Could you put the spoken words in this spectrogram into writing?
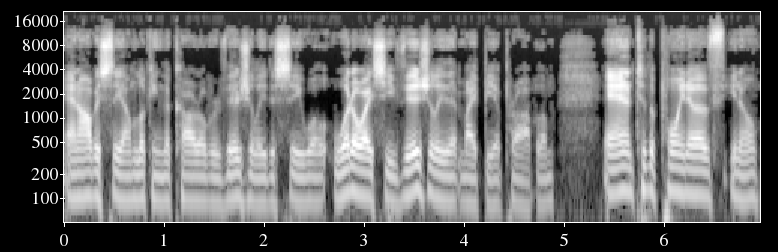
And obviously, I'm looking the car over visually to see, well, what do I see visually that might be a problem? And to the point of, you know,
